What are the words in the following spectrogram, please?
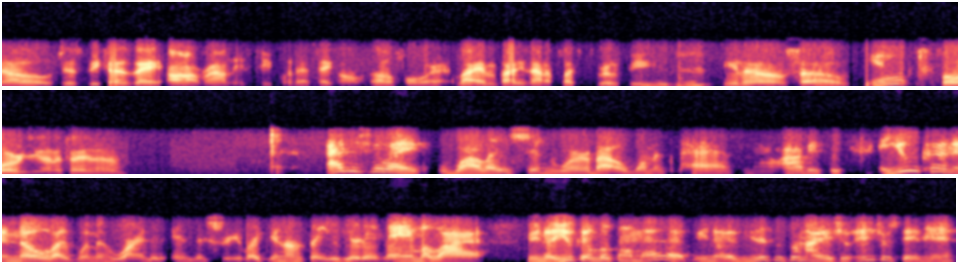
know just because they are around these people that they gonna go for it? Like everybody's not a fucking groupie, mm-hmm. you know. So yeah. What were you gonna say then? I just feel like they shouldn't worry about a woman's past now, obviously, and you kind of know like women who are in the industry, like you know what I'm saying. You hear their name a lot. You know, you can look them up. You know, if this is somebody that you're interested in,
